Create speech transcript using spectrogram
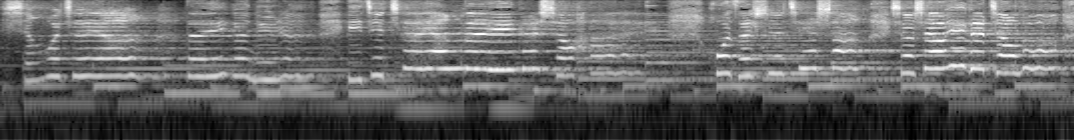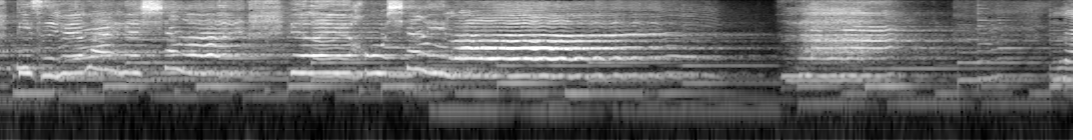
像我这样的一个女人。以及这样的一个小孩，活在世界上小小一个角落，彼此越来越相爱，越来越互相依赖。在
